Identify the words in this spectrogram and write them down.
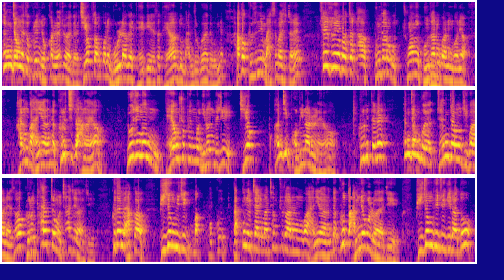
행정에서 그런 역할을 해줘야 돼요. 지역상권의 몰락에 대비해서 대안도 만들고 해야 되거든요. 아까 교수님 말씀하셨잖아요. 세수해봤자 다 본사로, 중앙에 본사로 가는 거냐, 가는 거 아니냐는데 그렇지도 않아요. 요즘은 대형 쇼핑몰 이런 듯이 지역, 현지 법인화를 해요. 그렇기 때문에 행정부의, 행정기관에서 그런 타협점을 찾아야지. 그 다음에 아까 비정규직 막 그 나쁜 일자리만 창출하는 거 아니라는데 그것도 압력을 넣어야지. 비정규직이라도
